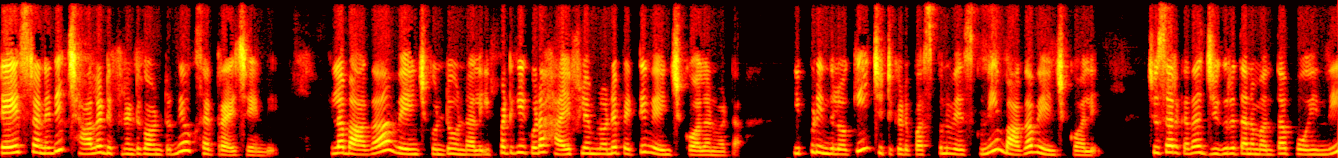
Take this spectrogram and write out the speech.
టేస్ట్ అనేది చాలా డిఫరెంట్‌గా ఉంటుంది. ఒకసారి ట్రై చేయండి. ఇలా బాగా వేయించుకుంటూ ఉండాలి. ఇప్పటికీ కూడా హై ఫ్లేమ్‌లోనే పెట్టి వేయించుకోవాలన్నమాట ఇప్పుడు ఇందులోకి చిటికెడు పసుపును వేసుకుని బాగా వేయించుకోవాలి. చూసారు కదా! జిగురుతనం అంతా పోయింది.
